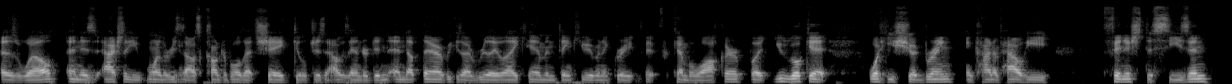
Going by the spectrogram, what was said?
as well, and is actually one of the reasons I was comfortable that Shai Gilgeous-Alexander didn't end up there because I really like him and think he would have been a great fit for Kemba Walker. But you look at what he should bring and kind of how he finished the season.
